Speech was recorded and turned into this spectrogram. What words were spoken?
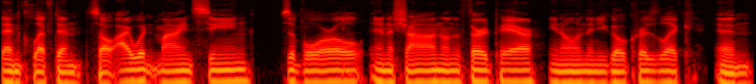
than Clifton. So I wouldn't mind seeing Zboril and Ahcan on the third pair, you know, and then you go Grzelcyk and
